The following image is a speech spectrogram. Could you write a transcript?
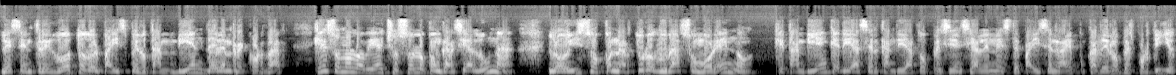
les entregó todo el país, pero también deben recordar que eso no lo había hecho solo con García Luna, lo hizo con Arturo Durazo Moreno, que también quería ser candidato presidencial en este país en la época de López Portillo.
